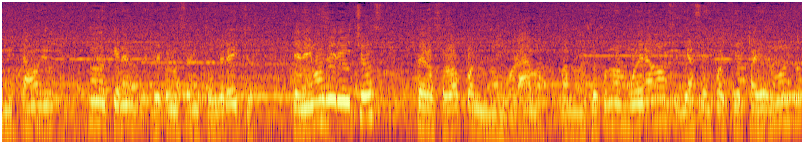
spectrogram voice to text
en Estados no nos quieren reconocer nuestros derechos. Tenemos derechos, pero solo cuando nos moramos. Cuando nosotros nos muéramos, ya sea en cualquier país del mundo,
